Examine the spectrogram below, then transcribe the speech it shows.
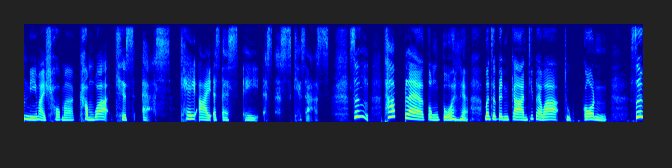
ำนี้หมายชอบมากคำว่า kiss ass K I S S A S S kiss ass ซึ่งถ้าแปลตรงตัวเนี่ยมันจะเป็นการที่แปลว่าจูบก้น ซึ่ง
